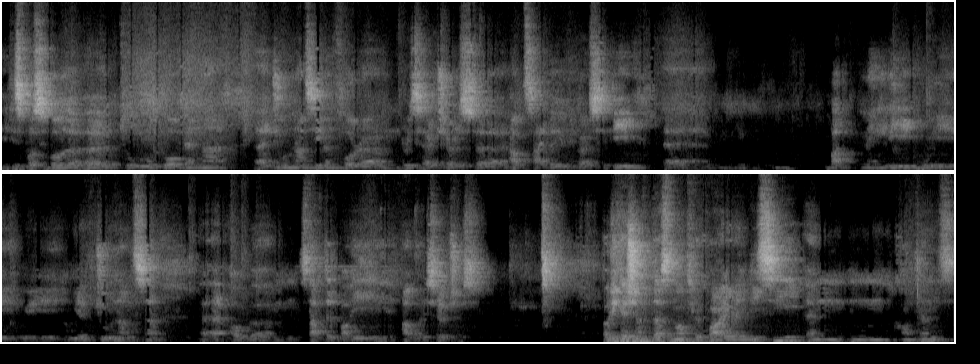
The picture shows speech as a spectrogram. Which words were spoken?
it is possible uh, to, to open journals even for um, researchers outside the university, but mainly we, we, we have journals uh, of, um, started by our researchers. Publication does not require APC and mm, contents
